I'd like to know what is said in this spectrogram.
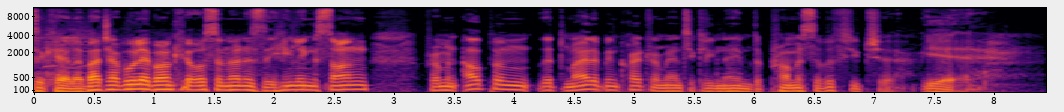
Sekela. Bajabula Bonke, also known as the Healing Song, from an album that might have been quite romantically named The Promise of a Future. Yeah.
